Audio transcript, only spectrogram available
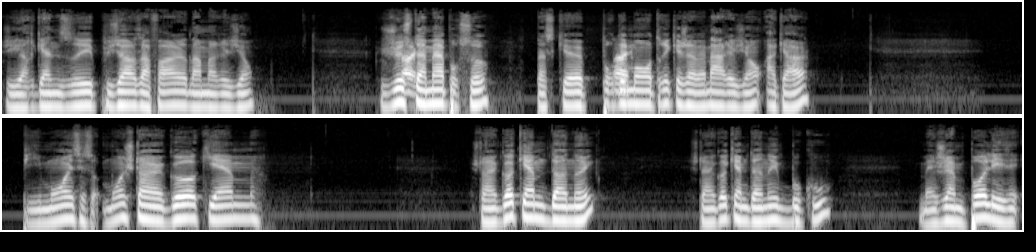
J'ai organisé plusieurs affaires dans ma région. Justement pour ça. Parce que pour Ouais. démontrer que j'avais ma région à cœur. Puis moi, c'est ça. Moi, je suis un gars qui aime. Je suis un gars qui aime donner. Je suis un gars qui aime donner beaucoup. Mais j'aime pas les.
